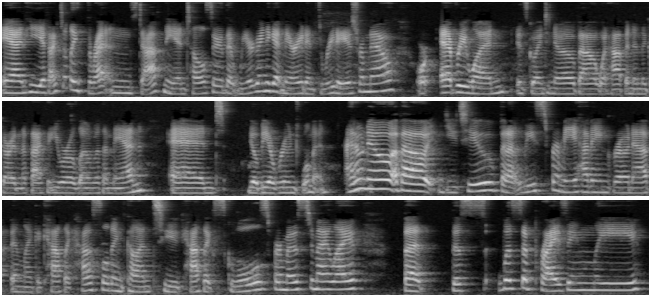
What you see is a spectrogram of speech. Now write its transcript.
And he effectively threatens Daphne and tells her that we are going to get married in three days from now, or everyone is going to know about what happened in the garden, the fact that you were alone with a man, and you'll be a ruined woman. I don't know about you two, but at least for me, having grown up in like a Catholic household and gone to Catholic schools for most of my life, but this was surprisingly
